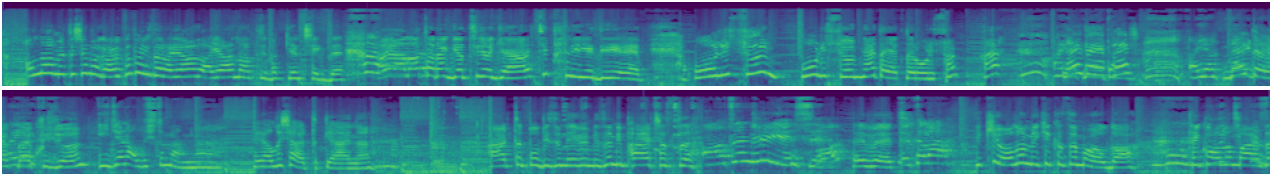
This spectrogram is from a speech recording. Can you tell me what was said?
Allah'ım Meteş'e bak arkadaşlar ayağını, ayağını atıyor. Bak geri çekti. Ayağını atarak yatıyor ya. Tipini yediğim. Oğlusun. Oğlusun. Nerede ayaklar oğlusun? Ha? Nerede ayaklar? Ayak Nerede ayaklar kuzum? İyice alıştım ben buna. E alış artık yani. Artık bu bizim evimizin bir parçası. Altıncı üyesi. Evet. Yakala. İki oğlum iki kızım oldu. Tek oğlum vardı.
